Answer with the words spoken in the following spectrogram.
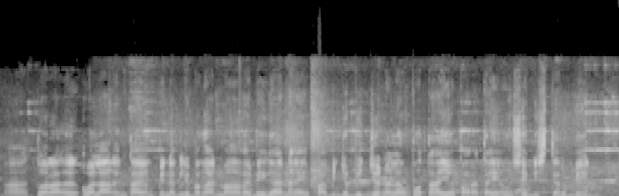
At wala, wala rin tayong pinaglibangan mga kaibigan ay pa-video-video na lang po tayo para tayong si Mr. Ben.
